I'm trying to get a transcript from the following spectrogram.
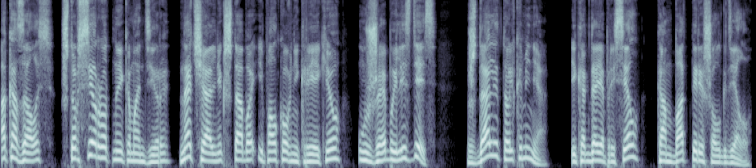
Оказалось, что все ротные командиры, начальник штаба и полковник Рейкио уже были здесь, ждали только меня. И когда я присел, комбат перешел к делу.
